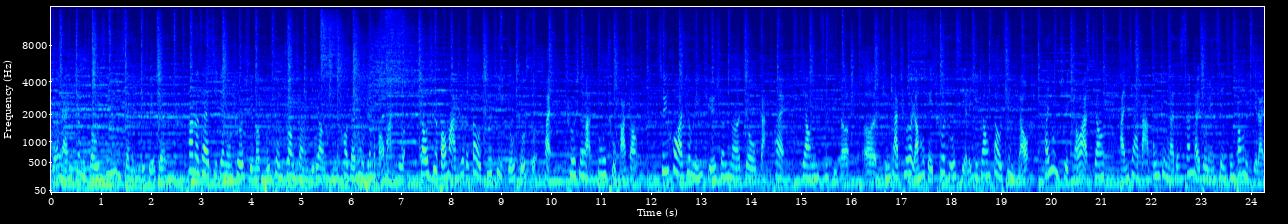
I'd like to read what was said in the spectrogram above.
河南郑州新密县的一个学生，他呢在骑电动车时呢，不慎撞上了一辆停靠在路边的宝马车，导致宝马车的倒车镜有所损坏，车身啊多处划伤。随后啊，这名学生呢就赶快将自己的呃停下车，然后给车主写了一张道歉条，还用纸条啊将寒假打工挣来的三百多元现金包了起来，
